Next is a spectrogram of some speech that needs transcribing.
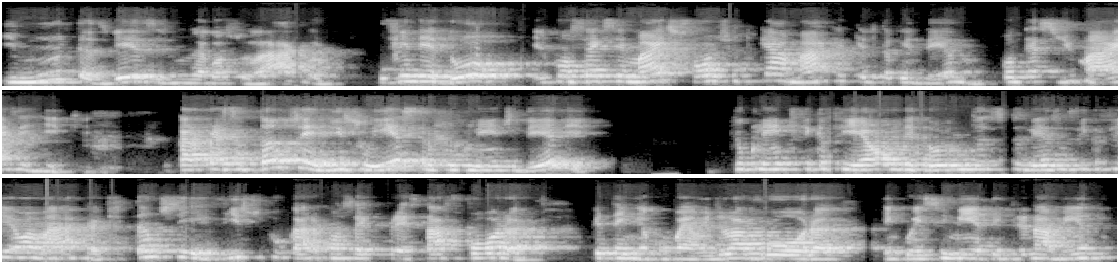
E muitas vezes no negócio do agro, o vendedor ele consegue ser mais forte do que a marca que ele está vendendo. Acontece demais, Henrique. O cara presta tanto serviço extra para o cliente dele que o cliente fica fiel ao vendedor e muitas vezes não fica fiel à marca. De tanto serviço que o cara consegue prestar fora. Porque tem acompanhamento de lavoura, tem conhecimento, tem treinamento.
